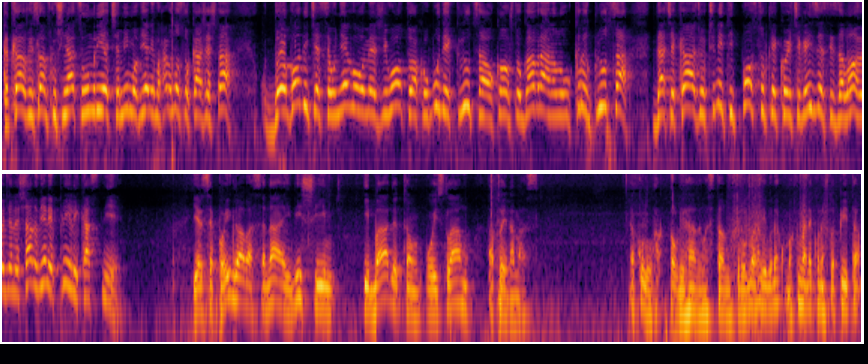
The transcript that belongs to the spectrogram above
Kad kažu islamski učinjaci umrijeće mimo vjere Muhammed, odnosno kaže šta? dogodit će se u njegovom životu ako bude kljucao kao što Gavran ono, u krv kljuca, da će, kaže, učiniti postupke koje će ga izvesti za Allahove Đelešanu vjere prije ili kasnije. Jer se poigrava sa najvišim ibadetom u islamu, a to je namaz. Akulu qavli hada wa astaghfirullah li wa lakum. Ako ima neko nešto pita,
